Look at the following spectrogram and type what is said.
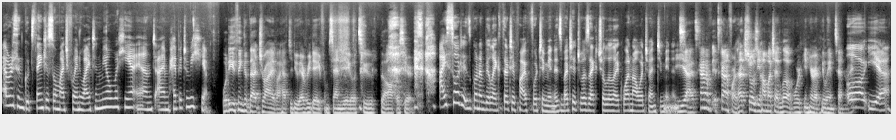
Everything good. Thank you so much for inviting me over here, and I'm happy to be here. What do you think of that drive I have to do every day from San Diego to the office here? I thought it's going to be like 35 40 minutes, but it was actually like 1 hour 20 minutes. Yeah, it's kind of it's kind of far. That shows you how much I love working here at Helium 10, right? Oh, yeah.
